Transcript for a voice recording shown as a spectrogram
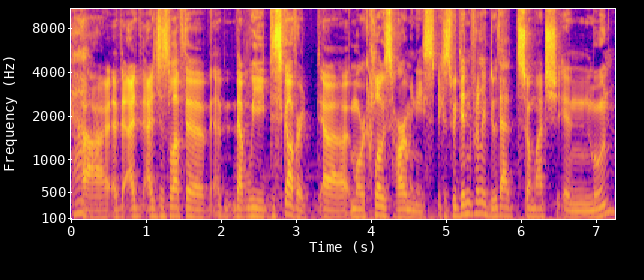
Yeah. uh, I, I just love the that we discovered uh, more close harmonies because we didn't really do that so much in Moon,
